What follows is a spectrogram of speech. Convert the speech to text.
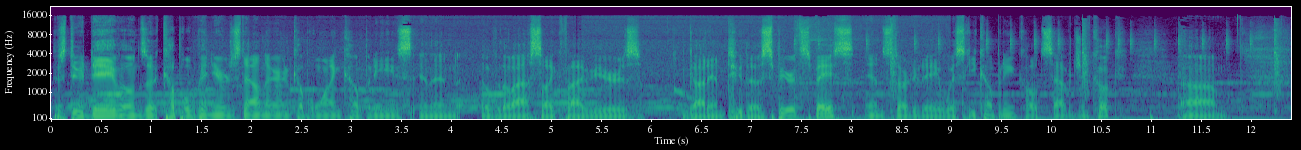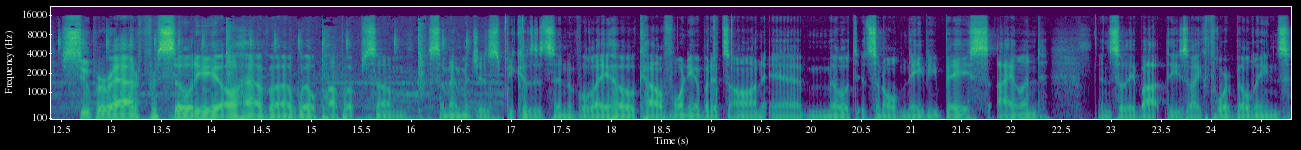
This dude Dave owns a couple vineyards down there and a couple wine companies, and then over the last like five years, got into the spirit space and started a whiskey company called Savage and Cooke. Um, super rad facility. I'll have uh, Will pop up some some images because it's in Vallejo, California, but it's on a milit- It's an old Navy base island, and so they bought these like four buildings.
